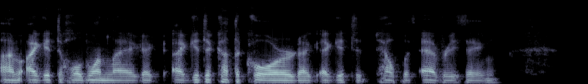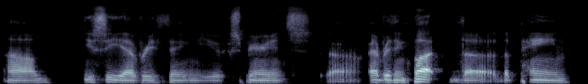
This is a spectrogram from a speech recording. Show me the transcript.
I'm, i get to hold one leg I, I get to cut the cord I, I get to help with everything um you see everything you experience uh, everything but the the pain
